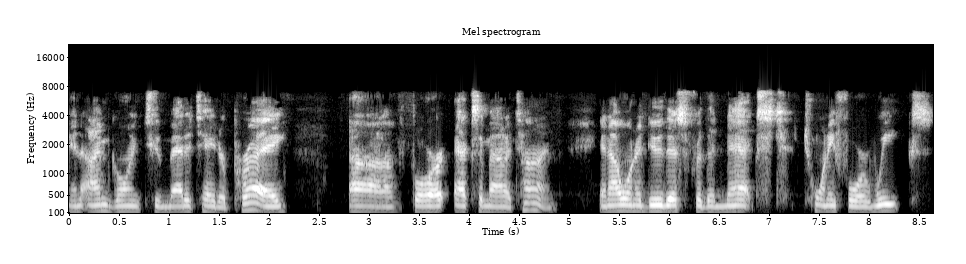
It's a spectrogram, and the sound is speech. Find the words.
and I'm going to meditate or pray uh, for X amount of time. And I want to do this for the next 24 weeks.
